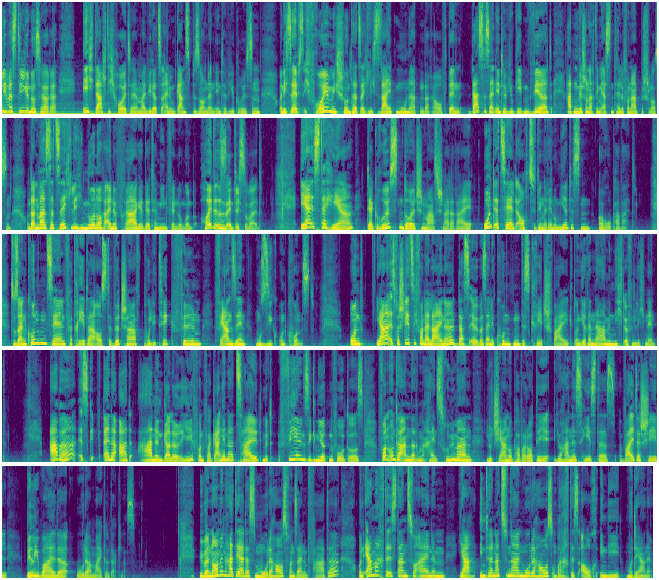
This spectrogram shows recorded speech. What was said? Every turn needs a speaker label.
Speaker 1: Lieber Stilgenusshörer. Ich darf dich heute mal wieder zu einem ganz besonderen Interview grüßen. Und ich selbst, ich freue mich schon tatsächlich seit Monaten darauf. Denn dass es ein Interview geben wird, hatten wir schon nach dem ersten Telefonat beschlossen. Und dann war es tatsächlich nur noch eine Frage der Terminfindung. Und heute ist es endlich soweit. Er ist der Herr der größten deutschen Maßschneiderei und er zählt auch zu den renommiertesten europaweit. Zu seinen Kunden zählen Vertreter aus der Wirtschaft, Politik, Film, Fernsehen, Musik und Kunst. Und ja, es versteht sich von alleine, dass er über seine Kunden diskret schweigt und ihre Namen nicht öffentlich nennt. Aber es gibt eine Art Ahnengalerie von vergangener Zeit mit vielen signierten Fotos von unter anderem Heinz Rühmann, Luciano Pavarotti, Johannes Hesters, Walter Scheel, Billy Wilder oder Michael Douglas. Übernommen hatte er das Modehaus von seinem Vater und er machte es dann zu einem, ja, internationalen Modehaus und brachte es auch in die Moderne.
